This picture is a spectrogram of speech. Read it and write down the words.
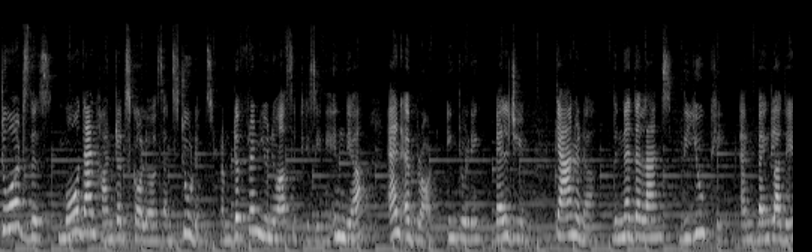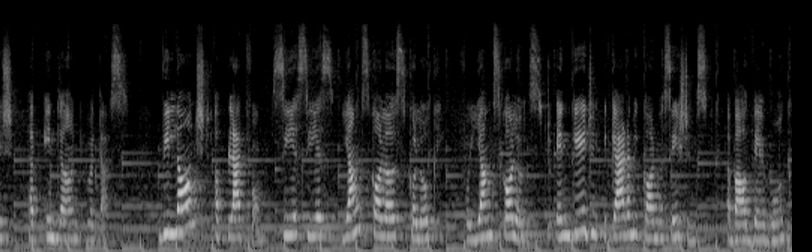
Towards this, more than 100 scholars and students from different universities in India and abroad, including Belgium, Canada, the Netherlands, the UK, and Bangladesh, have interned with us. We launched a platform, CSES Young Scholars Colloquy, for young scholars to engage in academic conversations about their work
